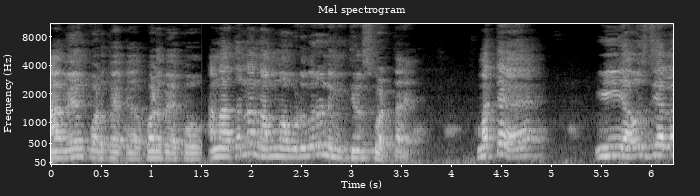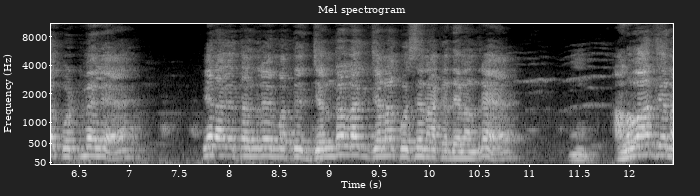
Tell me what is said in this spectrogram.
ನಾವೇನ್ ಕೊಡ್ಬೇಕು, ಕೊಡಬೇಕು ಅನ್ನೋದನ್ನ ನಮ್ಮ ಹುಡುಗರು ನಿಮ್ಗೆ ತಿಳಿಸ್ಕೊಡ್ತಾರೆ. ಮತ್ತೆ ಈ ಔಷಧಿ ಎಲ್ಲ ಕೊಟ್ಟ ಮೇಲೆ ಏನಾಗುತ್ತೆ ಅಂದ್ರೆ ಮತ್ತೆ ಜನರಲ್ ಆಗಿ ಜನ ಕ್ವಶನ್ ಹಾಕೋದೇನಂದ್ರೆ ಹಲವಾರು ಜನ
